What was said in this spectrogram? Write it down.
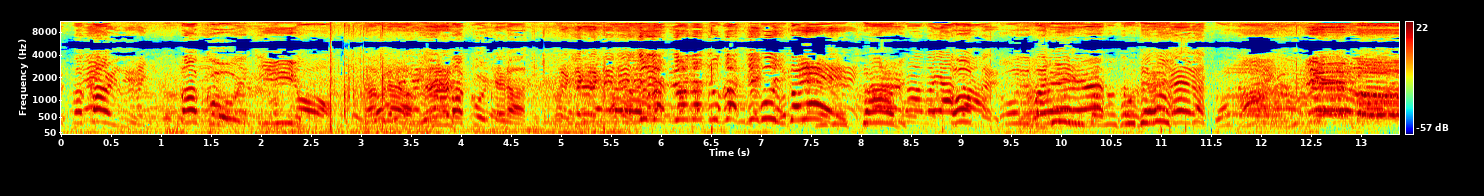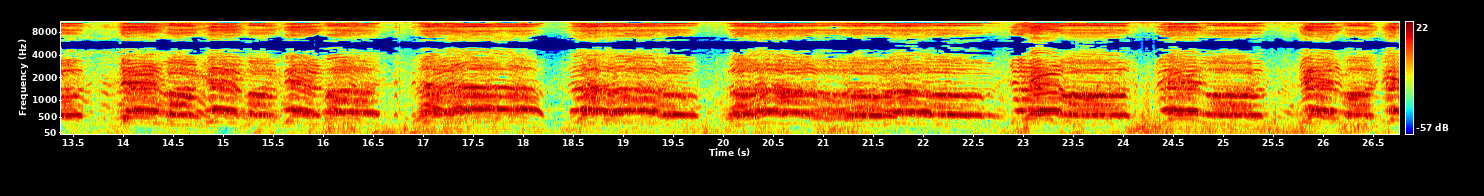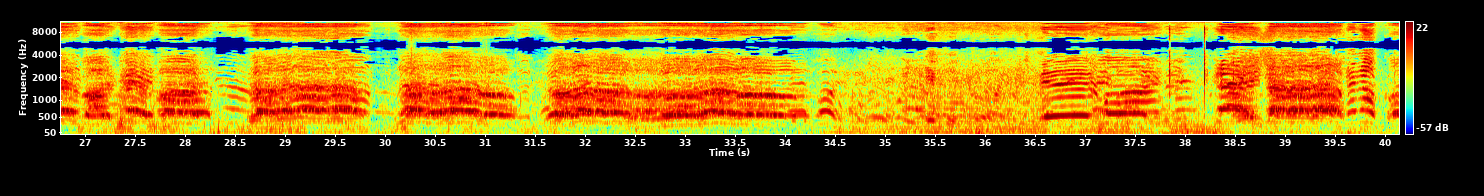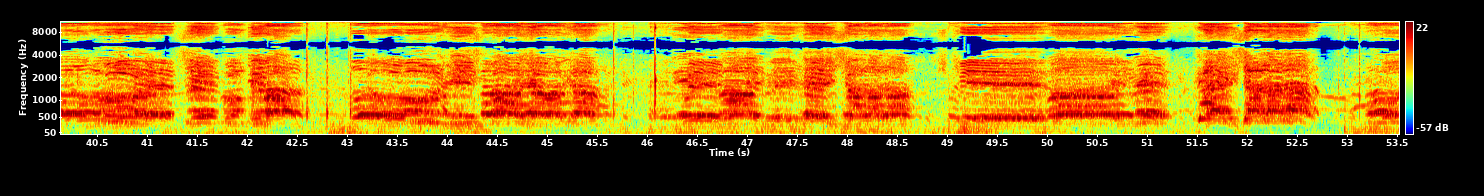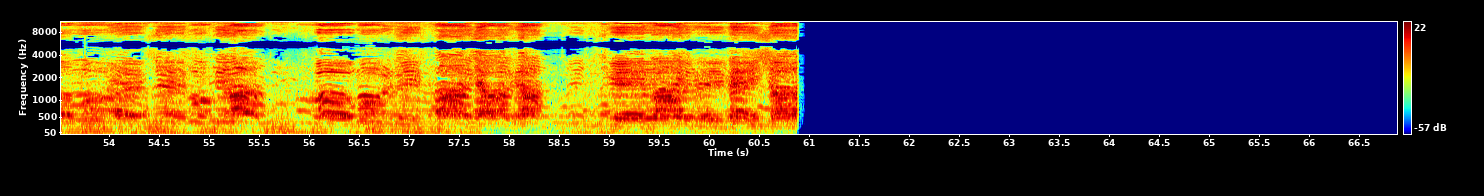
Spokojnie! Spokój! Dobra, spokój teraz! Druga strona, druga! Puść go! Stop! Kurwa, kurwa! Teraz! Nie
